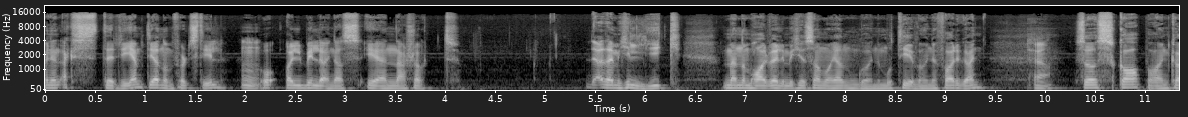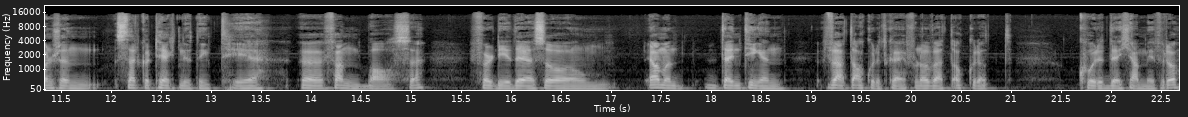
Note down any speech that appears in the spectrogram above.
Han har en ekstremt gjennomført stil, Mm. og alle bildene hans er nær sagt De er ikke like, men de har veldig mye samme gjennomgående motiver under fargene. Ja. Så skaper han kanskje en sterkere tilknytning til uh, fanbase, fordi det er så Ja, men den tingen vet jeg akkurat hva jeg er for noe, vet akkurat hvor det kommer ifra.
